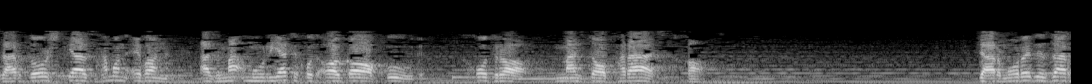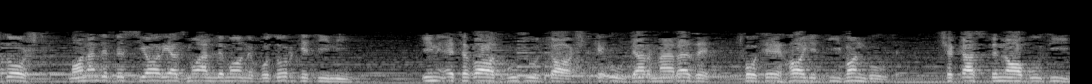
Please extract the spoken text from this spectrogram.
زردشت که از همان اوان از مأموریت خود آگاه بود خود را مزداپرست خواند در مورد زردشت مانند بسیاری از معلمان بزرگ دینی این اعتقاد وجود داشت که او در معرض توطعه های دیوان بود که قصد نابودی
